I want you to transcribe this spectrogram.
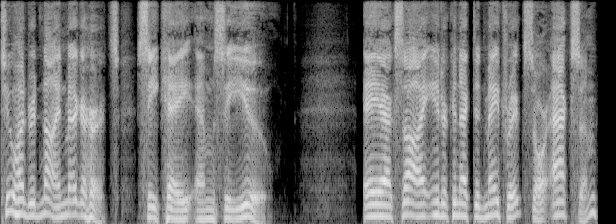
209 MHz, CK-MCU. AXI interconnected matrix or AXIM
